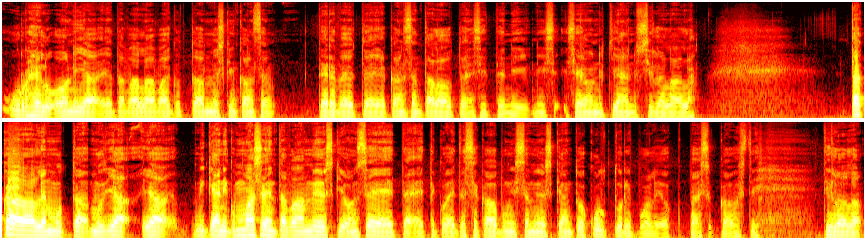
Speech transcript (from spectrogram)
urheilu on ja, ja tavallaan vaikuttaa myöskin kansan terveyteen ja kansantalouteen sitten, niin, niin se on nyt jäänyt sillä lailla taka-alalle, mutta, ja, ja mikä niin kuin masentavaa myöskin on se, että, että kun ei tässä kaupungissa myöskään tuo kulttuuripuoli ole päässyt kauheasti tiloilla,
